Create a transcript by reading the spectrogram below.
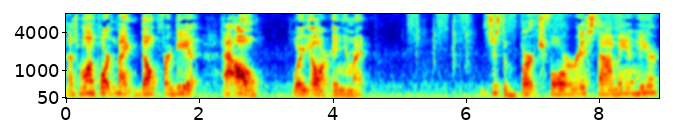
That's one important thing. Don't forget at all where you are in your map. It's just a birch forest I'm in here.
